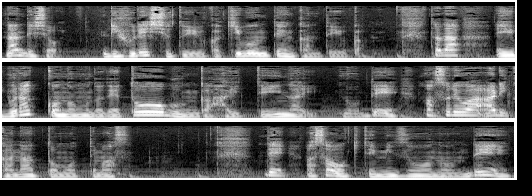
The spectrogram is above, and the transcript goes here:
なんでしょう。リフレッシュというか気分転換というか。ただ、えー、ブラックを飲むので糖分が入っていないので、まあそれはありかなと思ってます。で、朝起きて水を飲んで、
